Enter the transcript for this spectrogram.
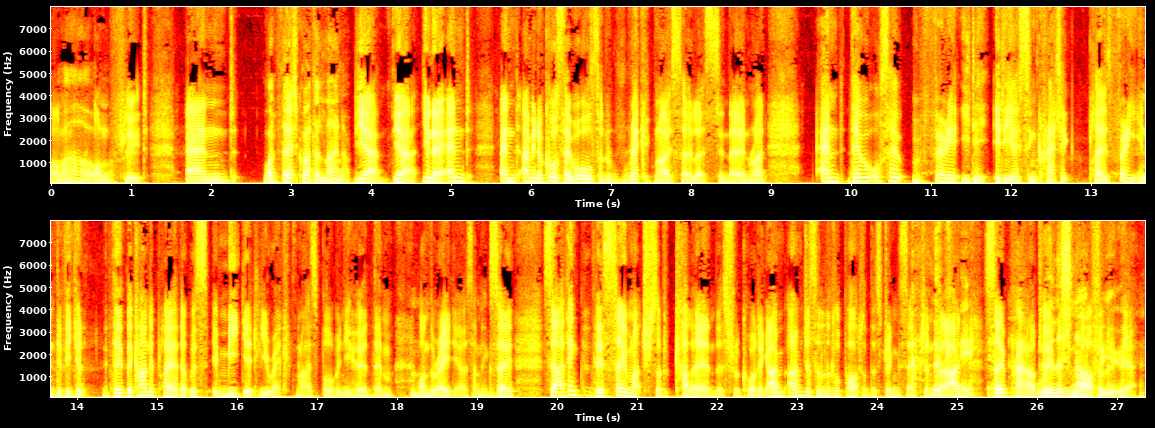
on, Wow. on flute. And What? That's They- quite a lineup. yeah, yeah, you know, and and I mean, of course, they were all sort of recognised soloists in their own right, and they were also very idi- idiosyncratic players, very individual, the the kind of player that was immediately recognisable when you heard them on the mm. radio or something. So, so I think there's so much sort of colour in this recording. I'm I'm just a little part of the string section, but Okay. I'm so proud to have listen out for of it. you. Yeah.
